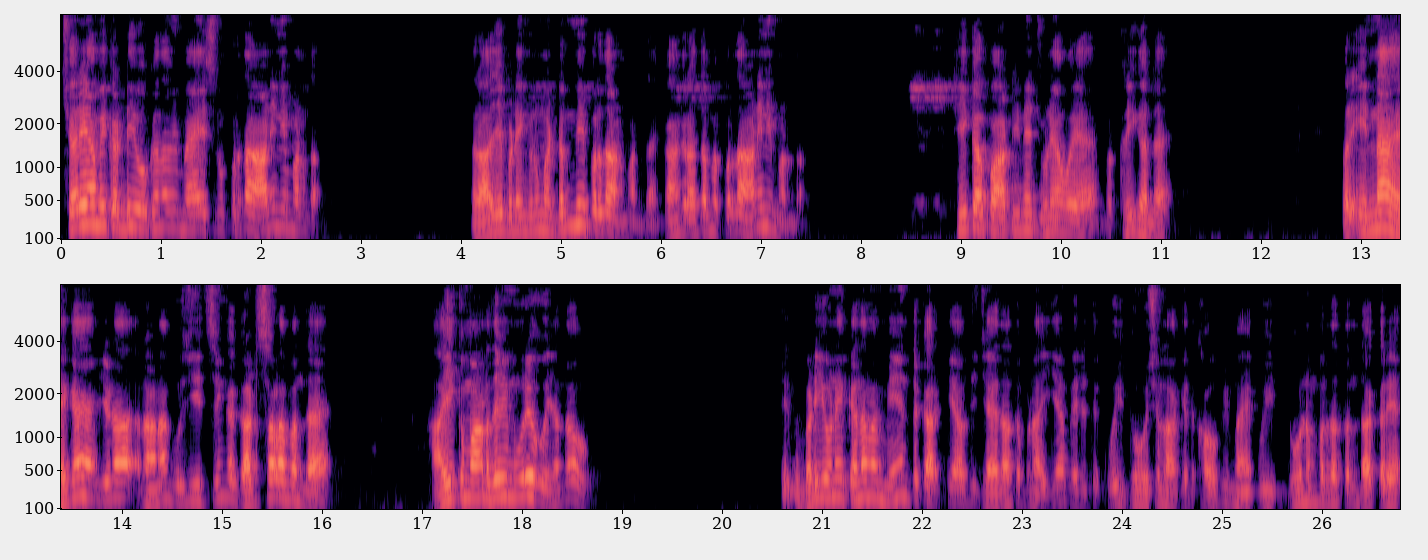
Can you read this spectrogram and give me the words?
ਸ਼ਰੇਆਮ ਹੀ ਕੱਢੀ, ਉਹ ਕਹਿੰਦਾ ਵੀ ਮੈਂ ਇਸ ਨੂੰ ਪ੍ਰਧਾਨ ਹੀ ਨਹੀਂ ਮੰਨਦਾ। ਰਾਜੇ ਬੜਿੰਗ ਨੂੰ ਮੈਂ ਡੰਮੀ ਪ੍ਰਧਾਨ ਮੰਨਦਾ, ਕਾਂਗਰਸ ਦਾ ਮੈਂ ਪ੍ਰਧਾਨ ਹੀ ਨਹੀਂ ਮੰਨਦਾ। ਠੀਕ ਆ, ਪਾਰਟੀ ਨੇ ਚੁਣਿਆ ਹੋਇਆ ਹੈ, ਵੱਖਰੀ ਗੱਲ ਹੈ। ਪਰ ਇੰਨਾ ਹੈਗਾ ਜਿਹੜਾ ਰਾਣਾ ਗੁਰਜੀਤ ਸਿੰਘ ਗੱਟਸ ਵਾਲਾ ਬੰਦਾ ਹੈ, ਹਾਈ ਕਮਾਂਡ ਦੇ ਵੀ ਮੂਹਰੇ ਹੋ ਜਾਂਦਾ ਉਹ। ਤੇ ਬੜੀ ਉਹਨੇ ਕਹਿੰਦਾ ਮੈਂ ਮਿਹਨਤ ਕਰਕੇ ਆਪਦੀ ਜਾਇਦਾਦ ਬਣਾਈ ਆ, ਮੇਰੇ ਤੇ ਕੋਈ ਦੋਸ਼ ਲਾ ਕੇ ਦਿਖਾਓ ਵੀ ਮੈਂ ਕੋਈ ਦੋ ਨੰਬਰ ਦਾ ਧੰਦਾ ਕਰਿਆ।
